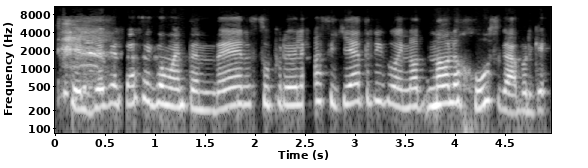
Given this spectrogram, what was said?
Que el Joker te hace como entender sus problemas psiquiátricos y no, no lo juzga, porque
